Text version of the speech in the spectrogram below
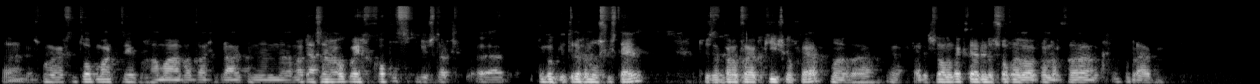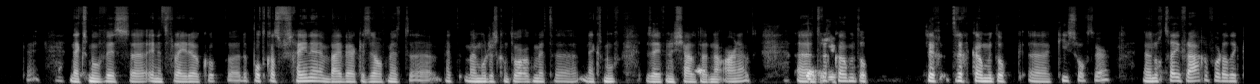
Dat is gewoon echt een topmarketingprogramma wat wij gebruiken. En, uh, maar daar zijn we ook mee gekoppeld. Dus dat uh, komt ook weer terug in ons systeem. Dus dat kan ook vanuit Key Software. Maar ja, dat is wel een externe software waar we nog gebruiken. Okay. Nextmove is uh, in het verleden ook op uh, de podcast verschenen. En wij werken zelf met, uh, met mijn moeders kantoor ook met Nextmove. Dus even een shout-out naar Arnoud. Ja, terugkomend op, terug, terugkomend op Key Software. nog twee vragen voordat ik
